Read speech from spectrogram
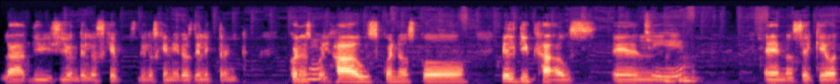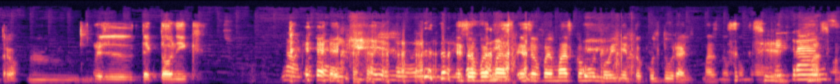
la división de los, de los géneros de electrónica. Conozco Ujú. el house, conozco el deep house, el Sí. eh, no sé qué otro. mm, El Tectonic. No, el no, eso no es. Eso fue más, eso fue más como un movimiento cultural, más no como Sí, El trans, más-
